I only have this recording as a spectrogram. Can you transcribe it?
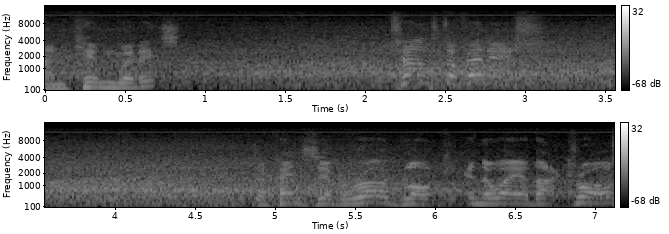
And Kim with it. Chance to finish. Defensive roadblock in the way of that cross.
